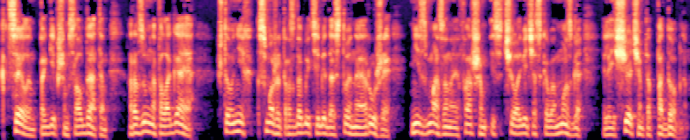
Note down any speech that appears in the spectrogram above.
к целым погибшим солдатам, разумно полагая, что у них сможет раздобыть себе достойное оружие, не измазанное фаршем из человеческого мозга или еще чем-то подобным.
